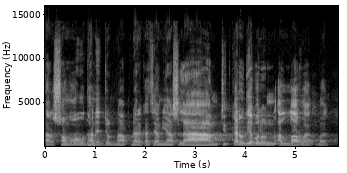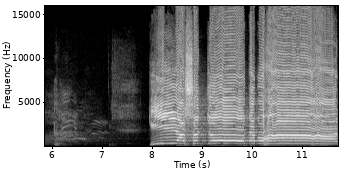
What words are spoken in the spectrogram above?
তার সমাধানের জন্য আপনার কাছে আমি আসলাম। চিৎকার দিয়ে বলুন, আল্লাহ আকবর। কি আশ্চর্য ব্যবহার!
